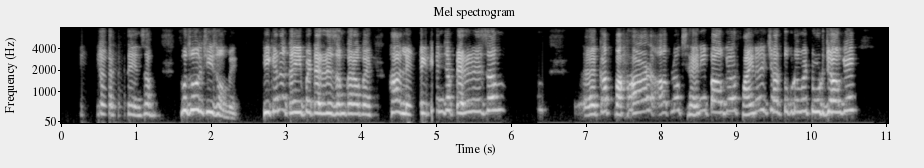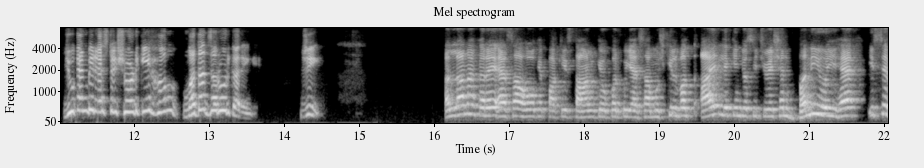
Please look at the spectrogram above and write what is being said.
करते इन सब फजूल चीज़ों में। ठीक है ना? कहीं पे टेररिज्म करो कहीं हाँ लेकिन जब टेररिज्म का पहाड़ आप लोग सह नहीं पाओगे और फाइनली चार टुकड़ों में टूट जाओगे you can be rest assured कि हम मदद ज़रूर करेंगे। जी। अल्लाह ना करे ऐसा हो कि पाकिस्तान के ऊपर कोई ऐसा मुश्किल वक्त आए लेकिन जो सिचुएशन बनी हुई है इससे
